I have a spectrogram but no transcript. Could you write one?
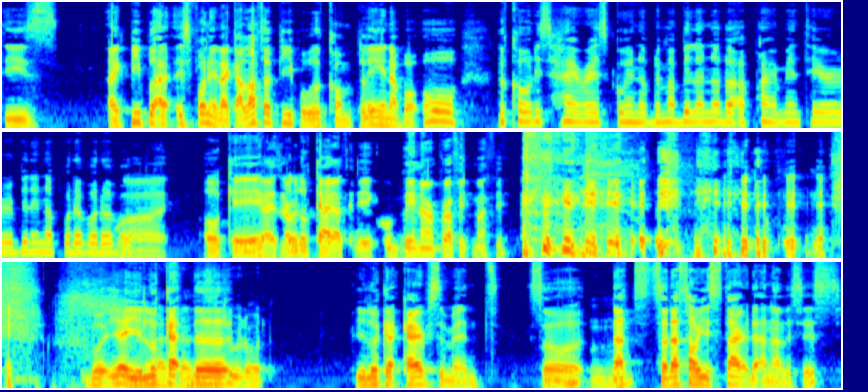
these like people it's funny, like a lot of people will complain about, oh, look how this high rise going up, them a build another apartment here, they're building up whatever, whatever. What? Okay. You guys are look look at today complain our profit, Matthew. but yeah, you look That's- at the true, you look at Carib Cement. So Mhm, mhm. that's so that's how you start the analysis.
